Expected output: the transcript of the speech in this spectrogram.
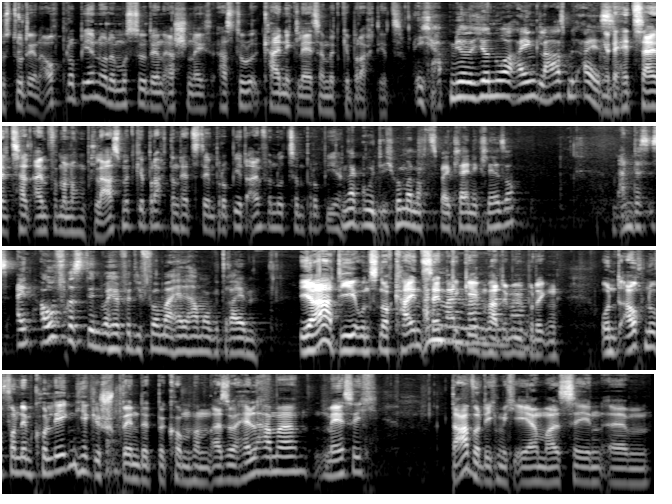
Tust du den auch probieren oder musst du den erst schnell. Hast du keine Gläser mitgebracht jetzt? Ich habe mir hier nur ein Glas mit Eis. Ja, der hätte jetzt halt einfach mal noch ein Glas mitgebracht und hättest den probiert, einfach nur zum Probieren. Na gut, ich hole mal noch zwei kleine Gläser. Mann, das ist ein Aufriss, den wir hier für die Firma Hellhammer betreiben. Ja, die uns noch keinen Mann, Cent Mann, gegeben Mann, hat im. Übrigen. Und auch nur von dem Kollegen hier gespendet bekommen haben. Also Hellhammer-mäßig, da würde ich mich eher mal sehen. Ähm,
